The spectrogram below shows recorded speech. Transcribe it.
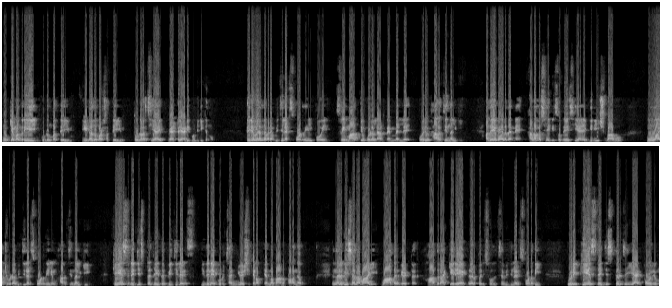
മുഖ്യമന്ത്രിയെയും കുടുംബത്തെയും ഇടതുപക്ഷത്തെയും തുടർച്ചയായി വേട്ടയാടിക്കൊണ്ടിരിക്കുന്നു. തിരുവനന്തപുരം വിജിലൻസ് കോടതിയിൽ പോയി Sri Mathew Kuzhalnadan M L A ഒരു ഹർജി നൽകി. അതേപോലെ തന്നെ കളമശ്ശേരി സ്വദേശിയായ ഗിരീഷ് ബാബു മൂവാറ്റുപുഴ വിജിലൻസ് കോടതിയിലും ഹർജി നൽകി. കേസ് രജിസ്റ്റർ ചെയ്ത് വിജിലൻസ് ഇതിനെക്കുറിച്ച് അന്വേഷിക്കണം എന്നതാണ് പറഞ്ഞത്. എന്നാൽ വിശദമായി വാദം കേട്ട് ഹാജരാക്കിയ രേഖകൾ പരിശോധിച്ച വിജിലൻസ് കോടതി ഒരു കേസ് രജിസ്റ്റർ ചെയ്യാൻ പോലും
